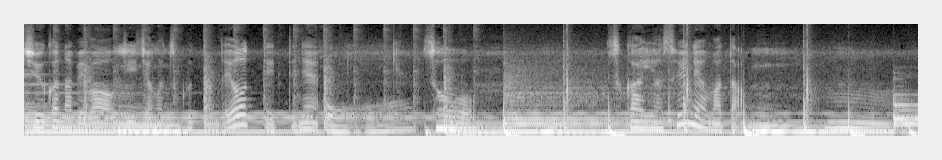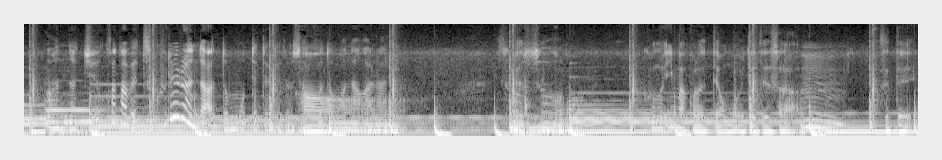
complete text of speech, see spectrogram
中華鍋はおじいちゃんが作ったんだよって言ってね、ほそう。う使いやすいのよまた。うん。うん。あんな中華鍋作れるんだと思ってたけどさ子供ながらに。そうそこのこの今こうやって思い出でさ、ううん。そうやって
